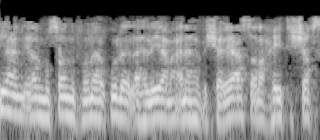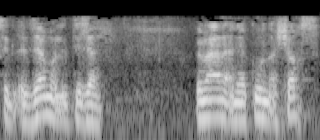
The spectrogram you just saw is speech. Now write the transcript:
يعني المصنف هنا يقول الأهلية معناها في الشريعة صلاحية الشخص الإلزام والالتزام بمعنى أن يكون الشخص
